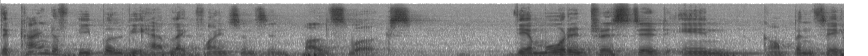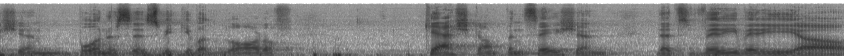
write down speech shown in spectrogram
the kind of people we have, like for instance in PulseWorks, they are more interested in compensation, bonuses. We give a lot of cash compensation that's very, very uh,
